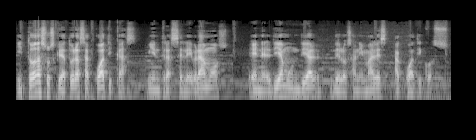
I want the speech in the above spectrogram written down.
y todas sus criaturas acuáticas mientras celebramos en el Día Mundial de los Animales Acuáticos.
